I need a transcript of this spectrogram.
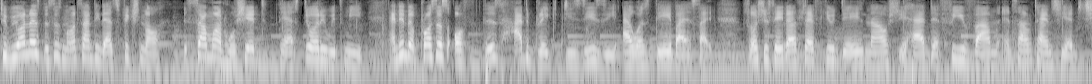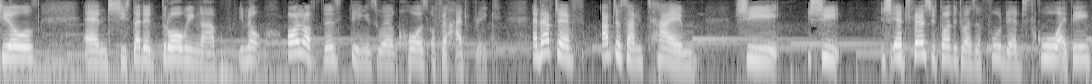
To be honest, this is not something that's fictional. Someone who shared their story with me. And in the process of this heartbreak disease, I was there by her side. So she said after a few days now, she had a fever and sometimes she had chills and she started throwing up. You know, all of these things were a cause of a heartbreak. And after after some time, she she she, at first she thought it was a food at school, I think,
